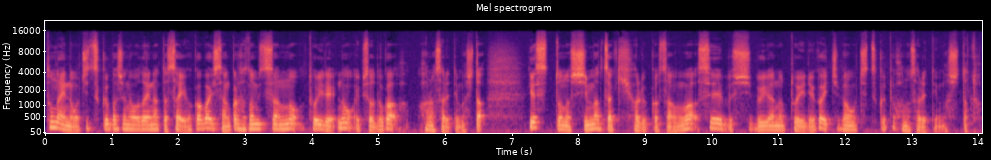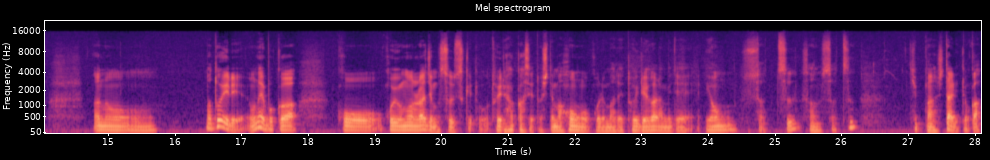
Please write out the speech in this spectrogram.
都内の落ち着く場所の話題になった際若林さんから里見さんのトイレのエピソードが話されてました。ゲストの島崎遥さんは西武渋谷のトイレが一番落ち着くと話されていましたと。あのー、まあ、トイレをね僕はこうこういうものラジオもそうですけどトイレ博士としてまあ本をこれまでトイレ絡みで4冊？3冊？出版したりとか、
